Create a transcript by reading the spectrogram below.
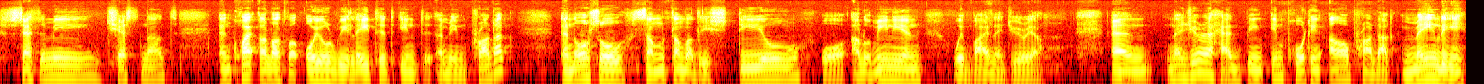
sesame, chestnut, and quite a lot of oil-related in I mean product, and also some some of the steel or aluminium we buy Nigeria. And Nigeria had been importing our product mainly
